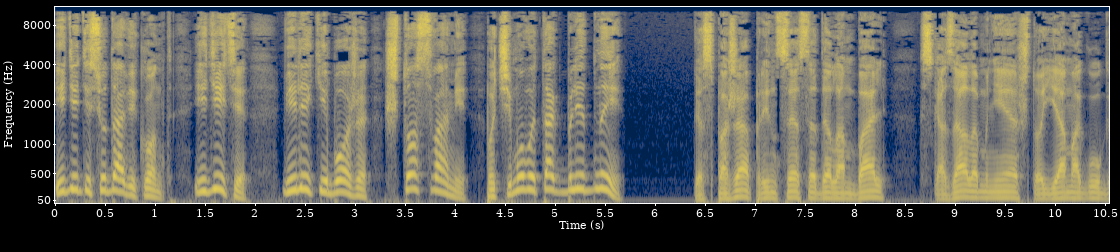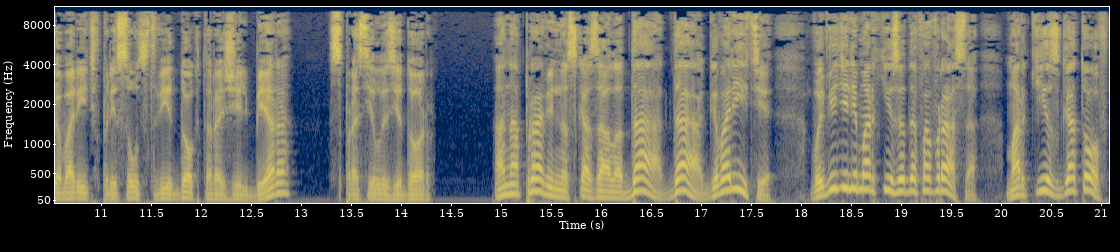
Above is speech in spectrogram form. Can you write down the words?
Идите сюда, Виконт, идите! Великий Боже, что с вами? Почему вы так бледны?» Госпожа принцесса де Ламбаль сказала мне, что я могу говорить в присутствии доктора Жильбера?» — спросил Изидор. «Она правильно сказала. Да, да, говорите. Вы видели маркиза де Фавраса? Маркиз готов.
